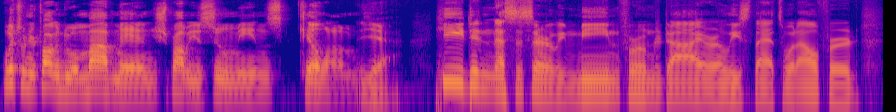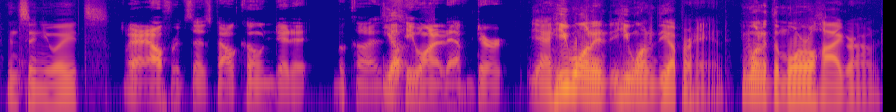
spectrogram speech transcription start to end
Which, when you're talking to a mob man, you should probably assume means kill him. Yeah. He didn't necessarily mean for him to die, or at least that's what Alfred insinuates. Yeah, Alfred says Falcone did it because Yep. he wanted to have dirt. Yeah, he wanted he wanted the upper hand. He wanted the moral high ground.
